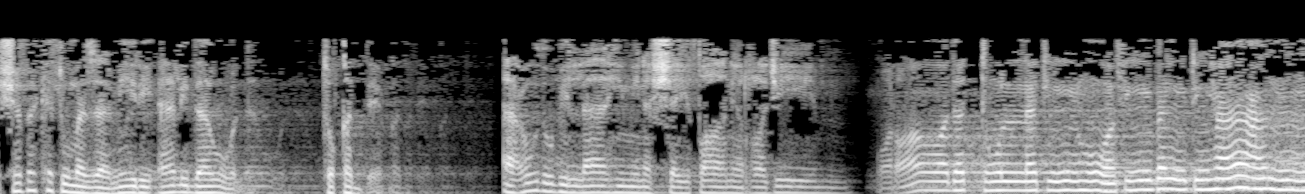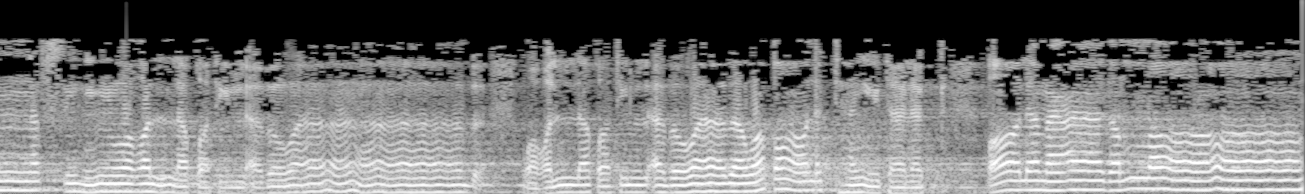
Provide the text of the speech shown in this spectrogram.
شبكة مزامير آل داود تقدم. أعوذ بالله من الشيطان الرجيم. وراودته التي هو في بيتها عن نفسه وغلقت الأبواب وغلقت الأبواب وقالت هيت لك قال معاذ الله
